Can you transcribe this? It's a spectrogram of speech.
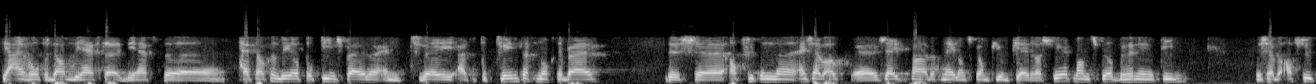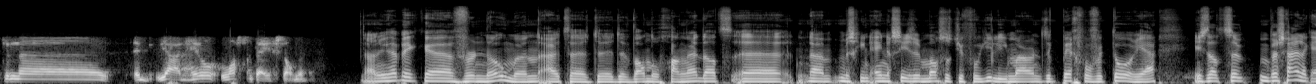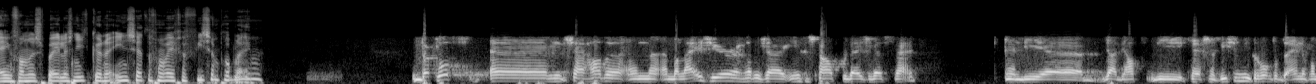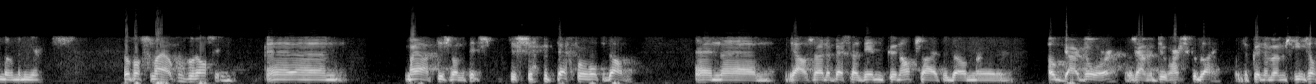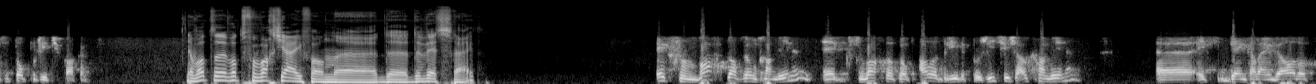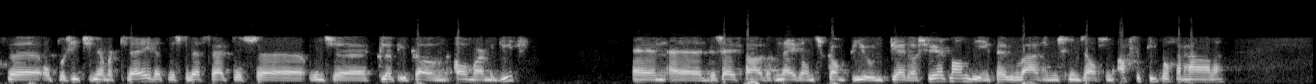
Ja, en Rotterdam die heeft, die heeft, heeft ook een wereldtop 10 speler en twee uit de top 20 nog erbij. Dus uh, absoluut een. Uh, en ze hebben ook uh, zevenvoudig Nederlands kampioen Pedro Sweertman speelt bij hun in het team. Dus ze hebben absoluut een, een ja, een heel lastige tegenstander. Nou, nu heb ik vernomen uit de, de wandelgangen dat nou, misschien enigszins een masseltje voor jullie, maar natuurlijk pech voor Victoria, is dat ze waarschijnlijk een van hun spelers niet kunnen inzetten vanwege visumproblemen. Dat klopt. Ehm, zij hadden een, een Maleisiër hadden zij ingeschaald voor deze wedstrijd. En die, ja, die, had, die kreeg zijn visie niet rond op de een of andere manier. Dat was voor mij ook een verrassing. Uh, maar ja, het is wat het is. Het is pech voor Rotterdam. En uh, ja, als wij de wedstrijd in kunnen afsluiten, dan eh, ook daardoor, dan zijn we natuurlijk hartstikke blij. Want dan kunnen we misschien zelfs de toppositie pakken. Ja, wat, wat verwacht jij van de, de wedstrijd? Ik verwacht dat we hem gaan winnen. Ik verwacht dat we op alle drie de posities ook gaan winnen. Uh, ik denk alleen wel dat uh, op positie nummer 2, dat is de wedstrijd tussen uh, onze clubicoon Omar Megiet en de zevenvoudig Nederlands kampioen Pedro Sweertman, die in februari misschien zelfs een achtste titel gaan halen.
